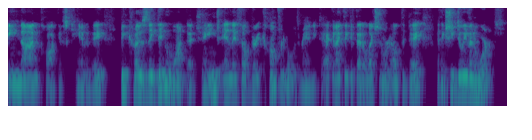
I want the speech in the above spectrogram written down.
a non-caucus candidate because they didn't want that change and they felt very comfortable with Randy Tack. And I think if that election were held today, I think she'd do even worse.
